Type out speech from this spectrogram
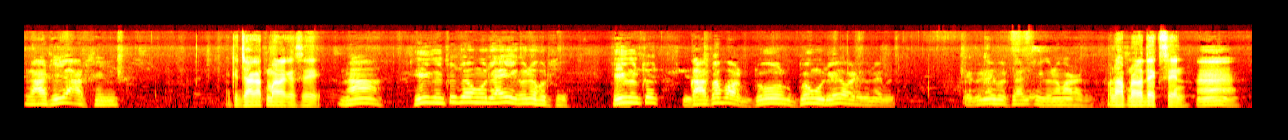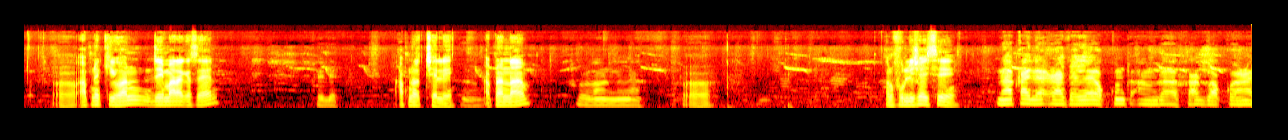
রাঠি আর সিনি কি জাগাত মারা গেছে? না হি কিন্তু জমুরি এগুলো করছে হি কিন্তু গাছ বল দৌড় জমুরি এগুলো এগুলোই আর এগুলো মারা গেছে। মানে আপনারা দেখছেন? হ্যাঁ। আপনি কি হন যে মারা গেছেন? ছেলে। আপনার ছেলে। আপনার নাম? সুলমান মিয়া। পুলিশ আইছে? না কাল রাতে অক্ষণ আমরা সাত করে না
